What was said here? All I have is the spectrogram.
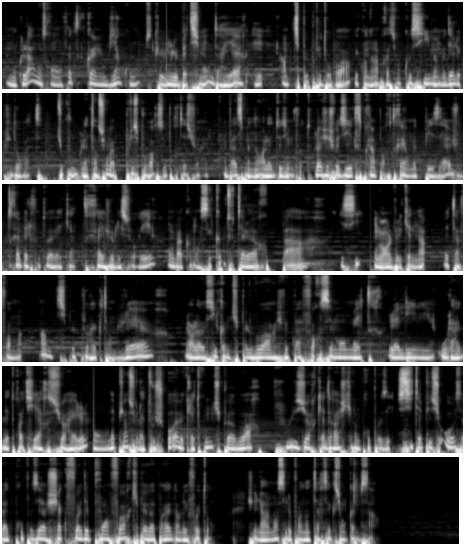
Donc là, on se rend en fait quand même bien compte que le bâtiment derrière est un petit peu plus droit et qu'on a l'impression qu'aussi ma modèle est plus droite. Du coup, l'attention va plus pouvoir se porter sur elle. On passe maintenant à la deuxième photo. Là, j'ai choisi exprès un portrait en mode paysage, une très belle photo avec un très joli sourire. On va commencer comme tout à l'heure par ici. On va enlever le cadenas, mettre un format un petit peu plus rectangulaire. Alors là aussi, comme tu peux le voir, je ne vais pas forcément mettre la ligne ou la règle des trois tiers sur elle. En appuyant sur la touche O avec Lightroom, tu peux avoir plusieurs cadrages qui vont te proposer. Si tu appuies sur O, ça va te proposer à chaque fois des points forts qui peuvent apparaître dans les photos. Généralement, c'est le point d'intersection comme ça.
